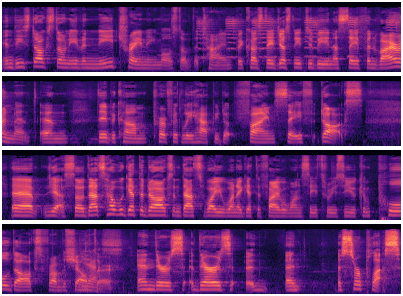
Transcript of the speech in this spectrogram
And these dogs don't even need training most of the time because they just need to be in a safe environment and they become perfectly happy to find safe dogs. Uh, yeah, so that's how we get the dogs, and that's why you want to get the 501c3 so you can pull dogs from the shelter. Yes. And there's there's a, a, a surplus.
